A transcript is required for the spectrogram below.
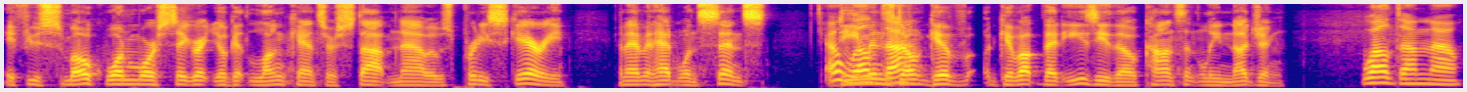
"If you smoke one more cigarette, you'll get lung cancer. Stop now." It was pretty scary, and I haven't had one since. Oh, well Demons done. don't give give up that easy though, constantly nudging. Well done though.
